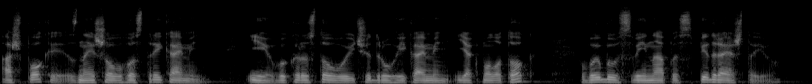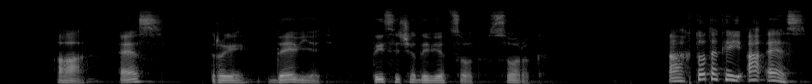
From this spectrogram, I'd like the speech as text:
аж поки знайшов гострий камінь і, використовуючи другий камінь як молоток, вибив свій напис під рештою АС 39 1940. А хто такий АС?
